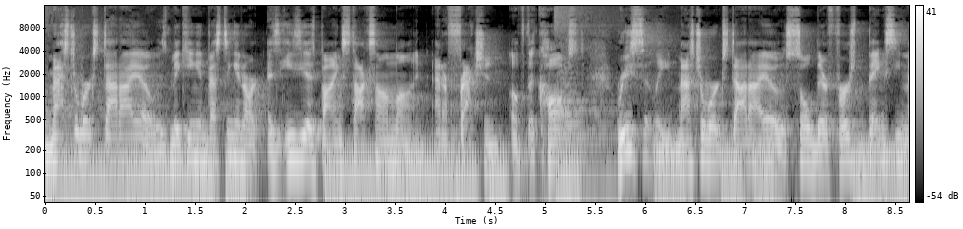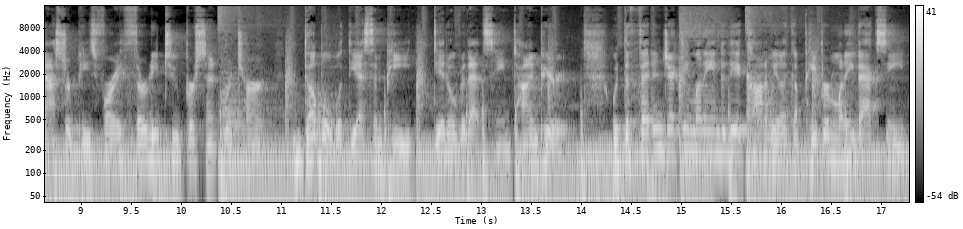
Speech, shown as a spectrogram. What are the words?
Masterworks.io is making investing in art as easy as buying stocks online at a fraction of the cost. Recently, Masterworks.io sold their first Banksy masterpiece for a 32% return, double what the S&P did over that same time period. With the Fed injecting money into the economy like a paper money vaccine,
